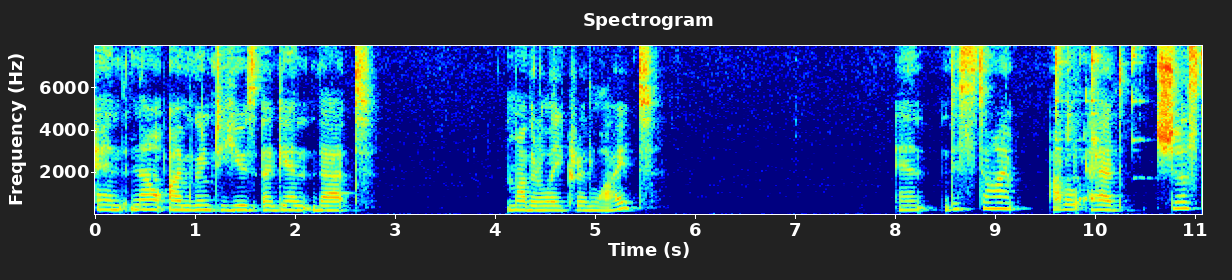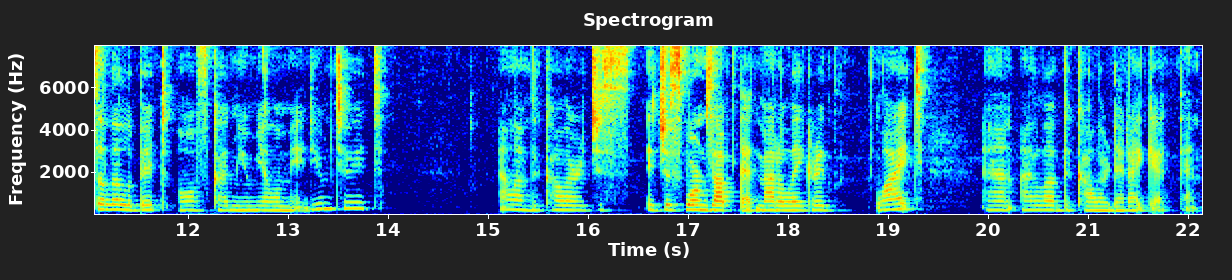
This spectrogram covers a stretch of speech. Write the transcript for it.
And now I'm going to use again that Madder Lake Red Light and this time I will add just a little bit of cadmium yellow medium to it. I love the color it just it just warms up that Lake Red light and I love the color that I get then.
